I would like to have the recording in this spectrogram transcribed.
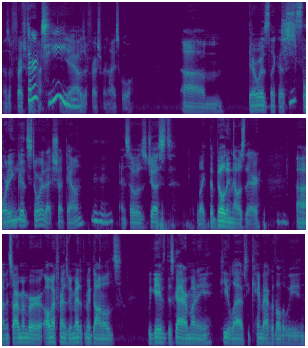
I was a freshman. in hi- 13. Yeah, I was a freshman in high school. Um, there was like a Jeez sporting goods store that shut down, hmm and so it was just like the building that was there. Mhm. Um, and so I remember all my friends. We met at the McDonald's. We gave this guy our money. He left. He came back with all the weed,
